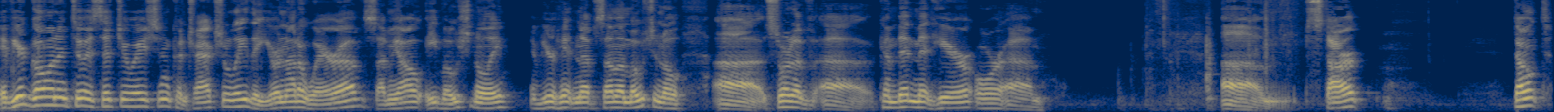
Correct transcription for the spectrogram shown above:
If you're going into a situation contractually that you're not aware of, some y'all emotionally, if you're hitting up some emotional uh, sort of uh, commitment here or um, um, start, don't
